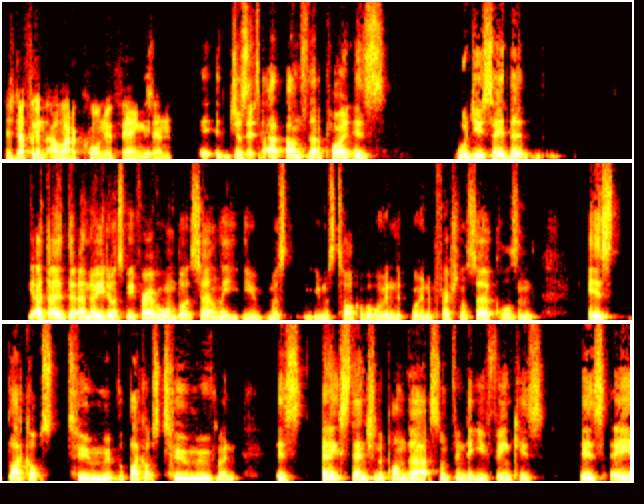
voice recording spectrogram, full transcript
there's definitely a lot of cool new things, and it, it- just it- onto that point is would you say that yeah, I, I, I know you don't speak for everyone but certainly you must you must talk about within the within the professional circles and is black ops 2 black ops 2 movement is an extension upon that something that you think is is a,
